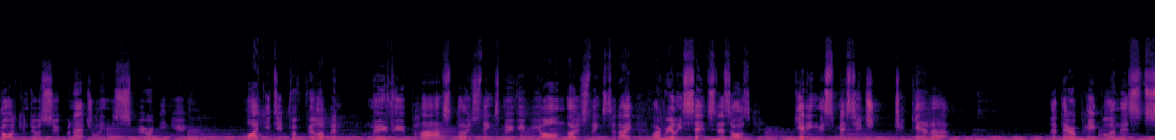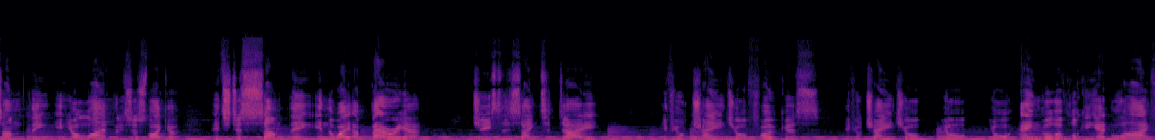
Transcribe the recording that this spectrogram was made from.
God can do a supernatural in the spirit in you, like He did for Philip, and move you past those things, move you beyond those things today. I really sensed as I was getting this message together that there are people and there's something in your life that is just like a it's just something in the way, a barrier. Jesus is saying today, if you'll change your focus, if you'll change your your your angle of looking at life,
